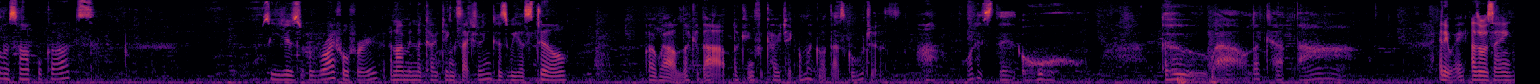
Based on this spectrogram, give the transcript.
On sample cards. So you just rifle through, and I'm in the coating section because we are still, oh wow, look at that, looking for coating. Oh my God, that's gorgeous. What is this? Oh, oh wow, look at that. Anyway, as I was saying,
